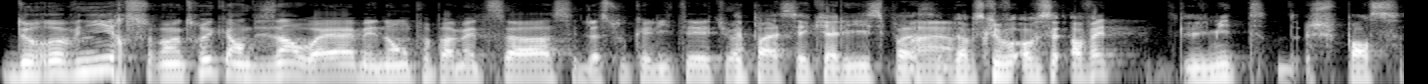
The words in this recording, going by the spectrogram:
de revenir sur un truc en disant ouais, mais non, on peut pas mettre ça, c'est de la sous-qualité, tu vois. C'est pas assez quali, c'est pas assez Ouais. bien. Parce que, vous- en fait, limite, je pense.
